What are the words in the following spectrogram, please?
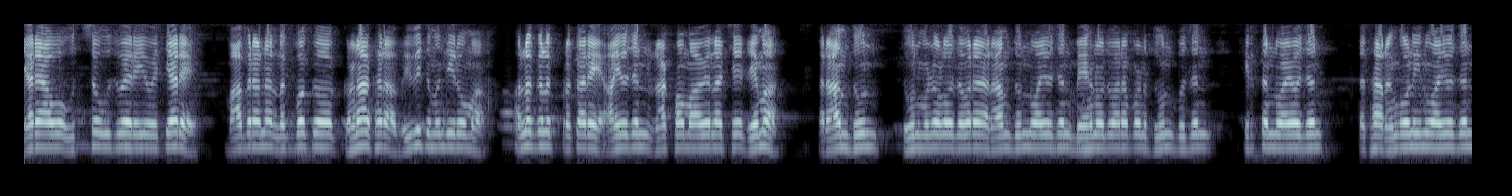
જ્યારે આવો ઉત્સવ ઉજવાઈ રહ્યો હોય ત્યારે બાબરાના લગભગ ઘણા ખરા વિવિધ મંદિરોમાં અલગ અલગ પ્રકારે આયોજન રાખવામાં આવેલા છે. જેમાં રામધૂન ધૂન મંડળો દ્વારા, રામધૂનનું આયોજન, બહેનો દ્વારા પણ ધૂન ભજન, કીર્તનનું આયોજન તથા રંગોળીનું આયોજન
